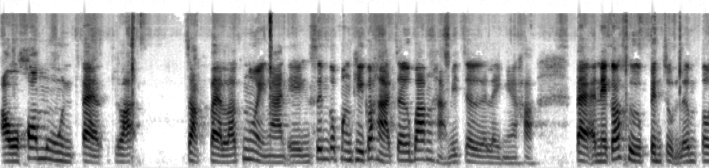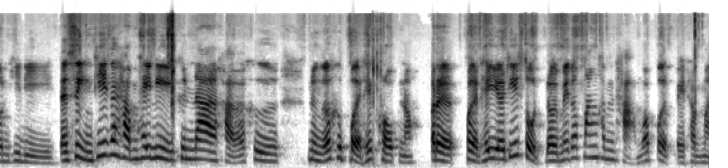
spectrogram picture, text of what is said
เอาข้อมูลแต่ละ จากแต่ละหน่วยงานเอง ซึ่งก็บางทีก็หาเจอบ้างหาไม่เจออะไรเงี้ยค่ะ แต่อันนี้ก็คือเป็นจุดเริ่มต้นที่ดี แต่สิ่งที่จะทำให้ดีขึ้นได้ค่ะ ก็คือหนึ่งก็คือเปิดให้ครบเนาะเปิดเปิดให้เยอะที่สุด โดยไม่ต้องตั้งคำถามว่าเปิดไปทำไม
